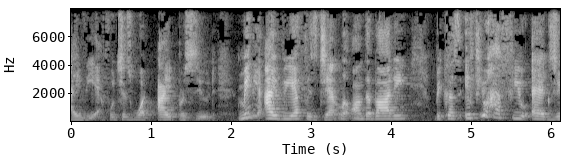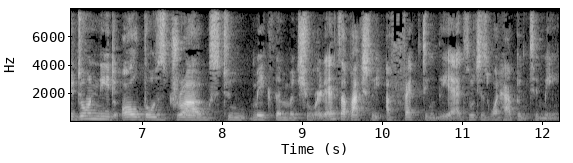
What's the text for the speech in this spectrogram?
IVF, which is what I pursued. Mini IVF is gentler on the body because if you have few eggs, you don't need all those drugs to make them mature. It ends up actually affecting the eggs, which is what happened to me.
